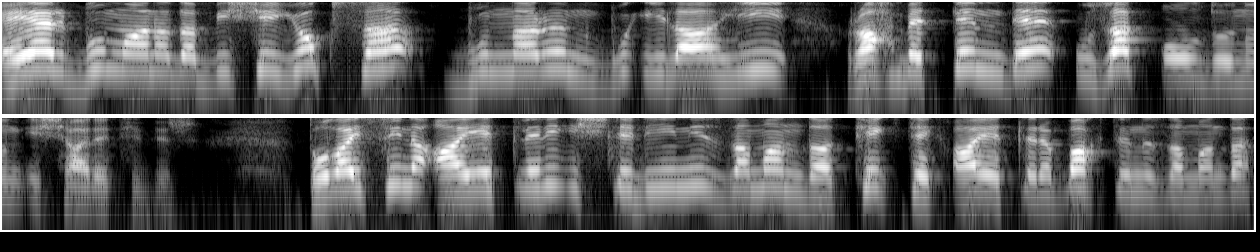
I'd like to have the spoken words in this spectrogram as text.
Eğer bu manada bir şey yoksa bunların bu ilahi rahmetten de uzak olduğunun işaretidir. Dolayısıyla ayetleri işlediğiniz zaman da tek tek ayetlere baktığınız zaman da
